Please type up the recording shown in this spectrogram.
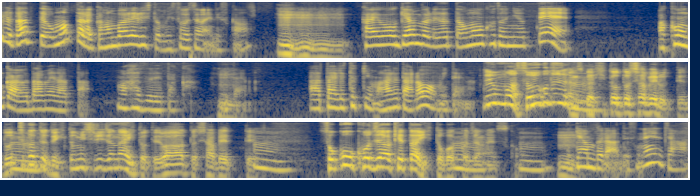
ブルだって思ったら頑張れる人もいそうじゃないですか？うんうんうん。会話をギャンブルだって思うことによってあ今回はダメだった。もう外れたか。みたいな、当たる時もあるだろうみたいな、でもまあそういうことじゃないですか、うん。人と喋るって。どっちかというと人見知りじゃない人ってわーっと喋って、うん。そこをこじ開けたい人ばっかじゃないですか、うん。うん。ギャンブラーですねじゃあ。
